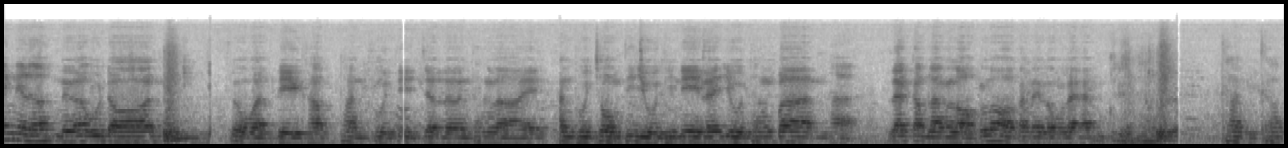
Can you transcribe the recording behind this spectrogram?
งเนี่ยเหรอ เนื้ออุดร สวัสดีครับท่านผู้ที่เจริญทั้งหลาย ท่านผู้ชมที่อยู่ที่นี่และอยู่ทั้งบ้าน ฮะ และกำลังหลอกล่อกันในโรงแรม ท่านครับ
